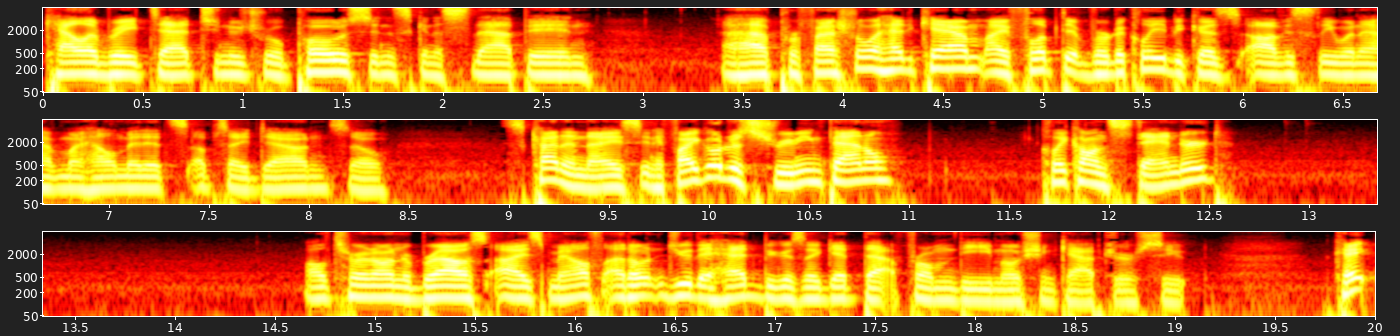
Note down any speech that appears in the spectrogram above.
Calibrate that to neutral pose, and it's going to snap in I have professional head cam. I flipped it vertically because obviously when I have my helmet, it's upside down. So it's kind of nice. And if I go to streaming panel, click on standard, I'll turn on the brows, eyes, mouth. I don't do the head because I get that from the motion capture suit. Okay,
